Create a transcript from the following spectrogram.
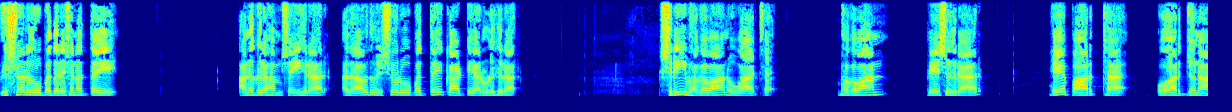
விஸ்வரூப தரிசனத்தை அனுகிரகம் செய்கிறார். அதாவது விஸ்வரூபத்தை காட்டி அருளுகிறார். ஸ்ரீ பகவான் உவாச்ச. பகவான் பேசுகிறார் ஹே பார்த்த ஓ அர்ஜுனா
